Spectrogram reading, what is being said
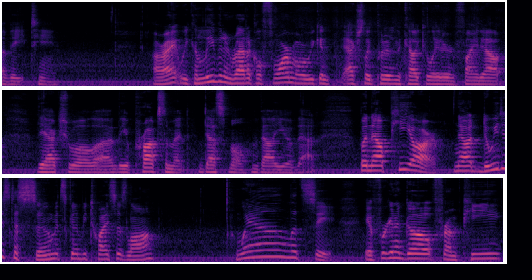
of 18. All right, we can leave it in radical form or we can actually put it in the calculator and find out the actual, uh, the approximate decimal value of that. But now PR. Now, do we just assume it's going to be twice as long? Well, let's see. If we're going to go from P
